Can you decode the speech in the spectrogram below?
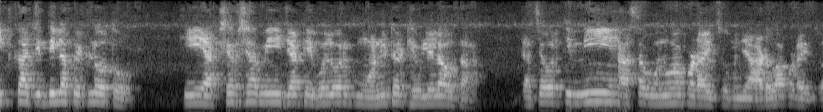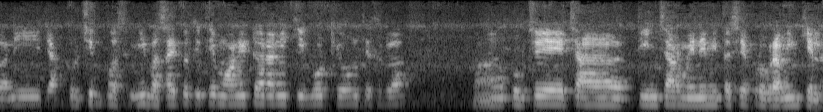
इतका जिद्दीला पेटलो होतो, की अक्षरशः मी ज्या टेबलवर मॉनिटर ठेवलेला होता, त्याच्यावरती मी असा वणवा पडायचो म्हणजे आडवा पडायचो आणि ज्या खुर्चीत बस मी बसायचो तिथे मॉनिटर आणि कीबोर्ड ठेवून ते सगळं पुढचे चार 3-4 महिने मी तसे प्रोग्रामिंग केलं.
